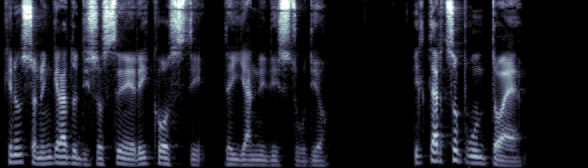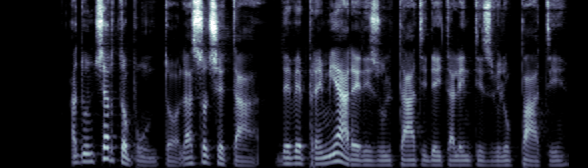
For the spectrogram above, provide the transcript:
che non sono in grado di sostenere i costi degli anni di studio. Il terzo punto è, ad un certo punto la società deve premiare i risultati dei talenti sviluppati?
